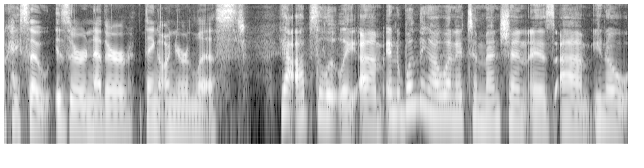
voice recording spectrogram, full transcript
Okay, so is there another thing on your list? Yeah, absolutely. Um, and one thing I wanted to mention is, um, you know,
